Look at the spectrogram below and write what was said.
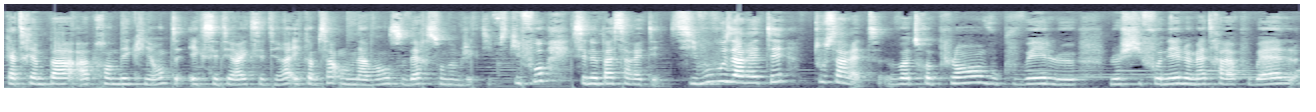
quatrième pas, à prendre des clientes, etc., etc. Et comme ça, on avance vers son objectif. Ce qu'il faut, c'est ne pas s'arrêter. Si vous vous arrêtez, tout s'arrête. Votre plan, vous pouvez le, le chiffonner, le mettre à la poubelle.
